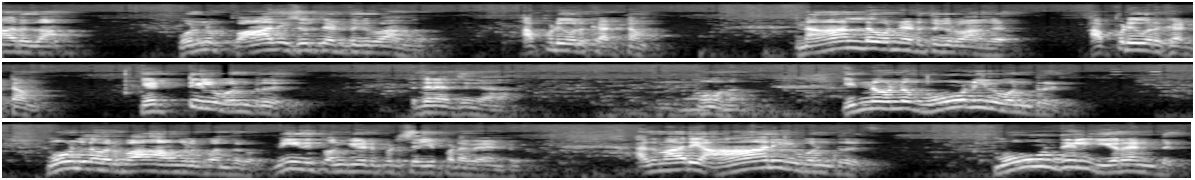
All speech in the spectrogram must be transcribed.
ஆறு தான். ஒன்று பாதி சொத்து எடுத்துக்கிடுவாங்க. அப்படி ஒரு கட்டம். நாலில் ஒன்று எடுத்துக்கிடுவாங்க. அப்படி ஒரு கட்டம். எட்டில் ஒன்று. எத்தனை வச்சுங்க மூணு. இன்னொன்று மூணில் ஒன்று. மூணில் ஒரு பாகம் அவங்களுக்கு வந்துடும். மீதி பங்கீடுபடி செய்யப்பட வேண்டும். அது மாதிரி ஆறில் ஒன்று மூன்றில் இரண்டு.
